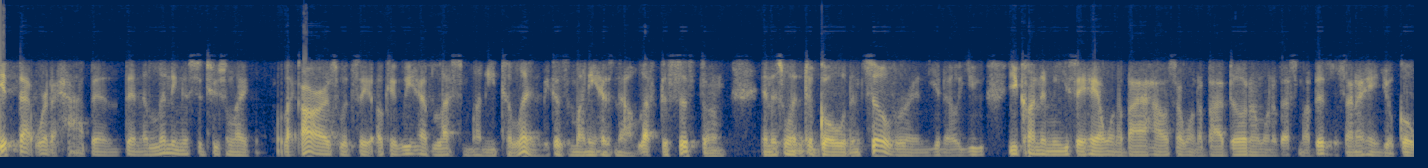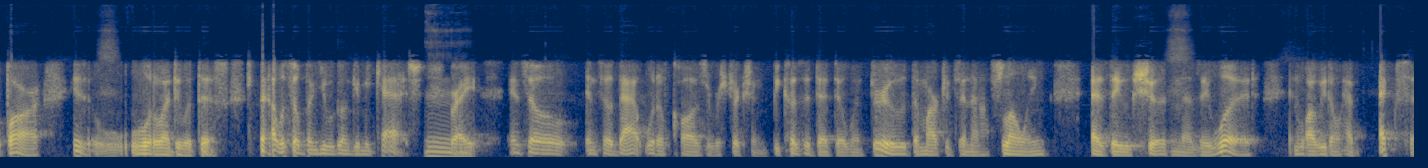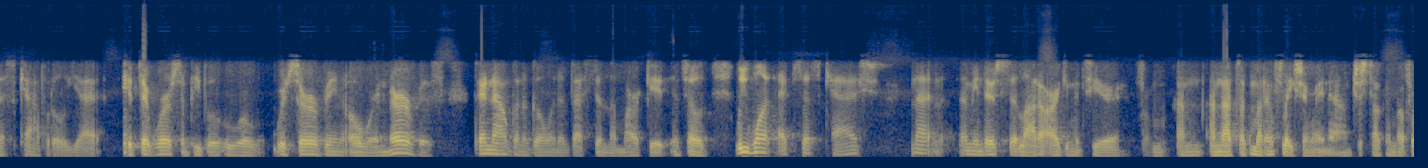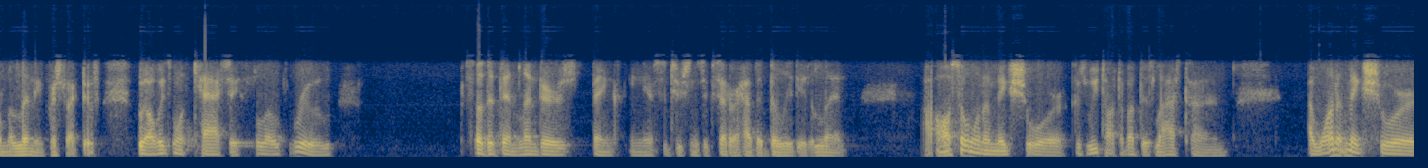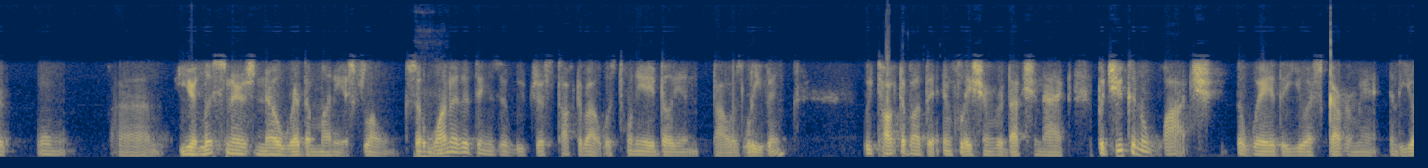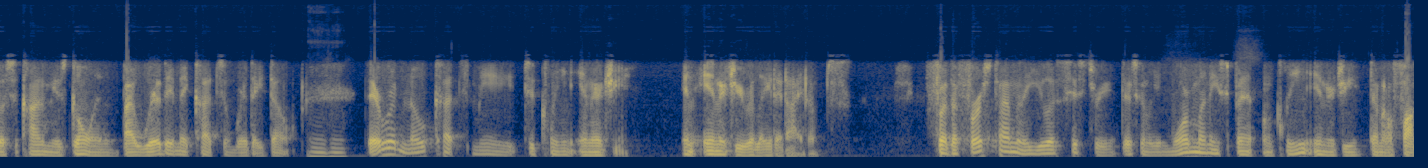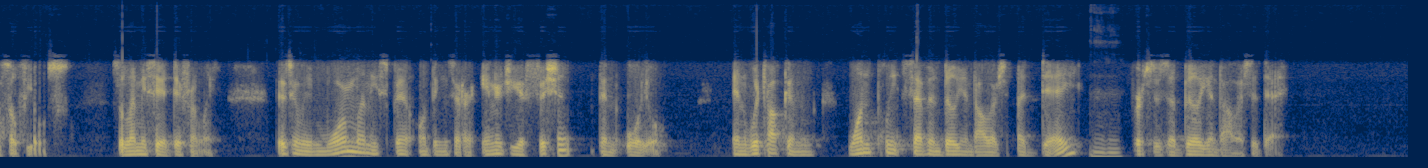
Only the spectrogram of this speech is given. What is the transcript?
if that were to happen, then a lending institution like like ours would say, okay, we have less money to lend because the money has now left the system and it's went to gold and silver. And you know, you you come to me, you say, hey, I want to buy a house, I want to buy a building, I want to invest in my business, and I hand you a gold bar. What do I do with this? I was hoping you were going to give me cash, mm. right? And so and so that would have caused a restriction because the debt deal went through. The markets are now flowing as they should and as they would. And while we don't have excess capital yet, if there were some people who were reserving or were nervous, they're now going to go and invest in the market. And so we want excess cash. Not, I mean, there's a lot of arguments here. From I'm, I'm not talking about inflation right now. I'm just talking about from a lending perspective. We always want cash to flow through, so that then lenders, banking institutions, et cetera, have the ability to lend. I also want to make sure, because we talked about this last time, I want to make sure um, your listeners know where the money is flowing. So mm-hmm. one of the things that we've just talked about was $28 billion leaving. We talked about the Inflation Reduction Act, but you can watch the way the U.S. government and the U.S. economy is going by where they make cuts and where they don't. Mm-hmm. There were no cuts made to clean energy and energy related items. For the first time in the U.S. history, there's going to be more money spent on clean energy than on fossil fuels. So let me say it differently. There's going to be more money spent on things that are energy efficient than oil. And we're talking $1.7 billion a day mm-hmm. versus a billion dollars a day.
